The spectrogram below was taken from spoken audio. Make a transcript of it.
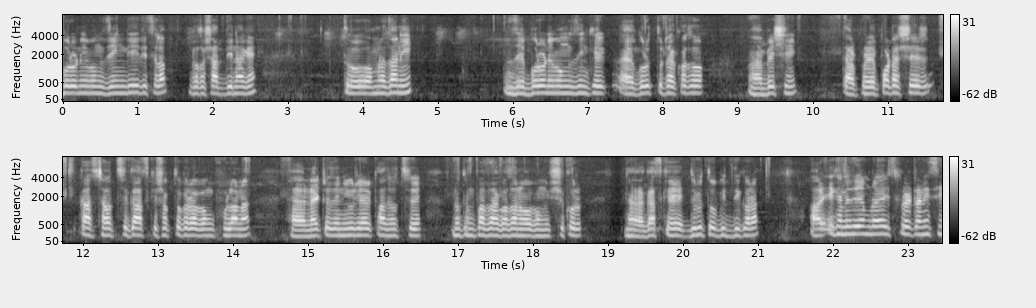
বোরন এবং জিঙ্ক দিয়ে দিয়েছিলাম গত সাত দিন আগে। তো আমরা জানি যে বোরন এবং জিঙ্কের গুরুত্বটা কত বেশি? তারপরে পটাশের কাজটা হচ্ছে গাছকে শক্ত করা এবং ফুলানা নাইট্রোজেন, ইউরিয়ার কাজ হচ্ছে নতুন পাতা গজানো এবং শিকড় গাছকে দ্রুত বৃদ্ধি করা। আর এখানে যে আমরা স্প্রেটা নিছি,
